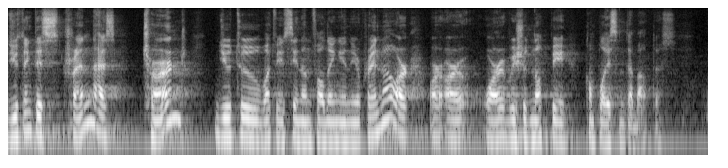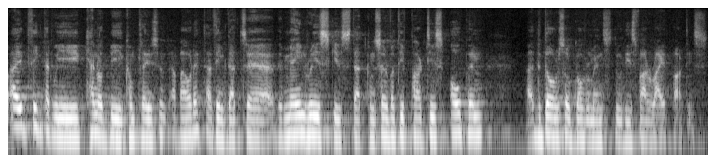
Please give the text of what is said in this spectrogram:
do you think this trend has turned due to what we've seen unfolding in Ukraine now, or, or, or, or we should not be complacent about this? I think that we cannot be complacent about it. I think that uh, the main risk is that conservative parties open uh, the doors of governments to these far-right parties.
